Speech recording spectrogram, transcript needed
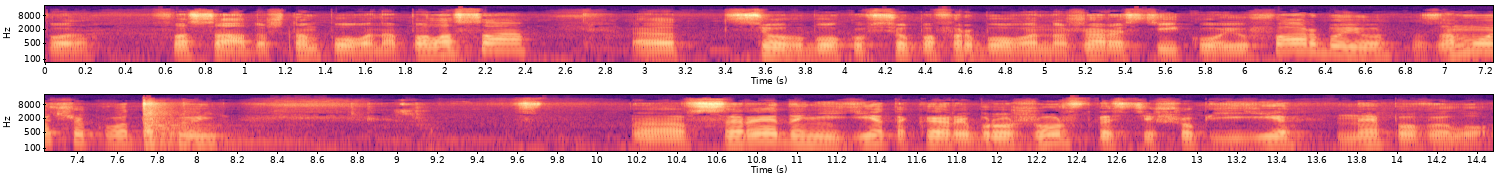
по фасаду штампована полоса. Е, З цього боку все пофарбовано жаростійкою фарбою. Замочок отакий. Е, Всередині є таке ребро жорсткості, щоб її не повело.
